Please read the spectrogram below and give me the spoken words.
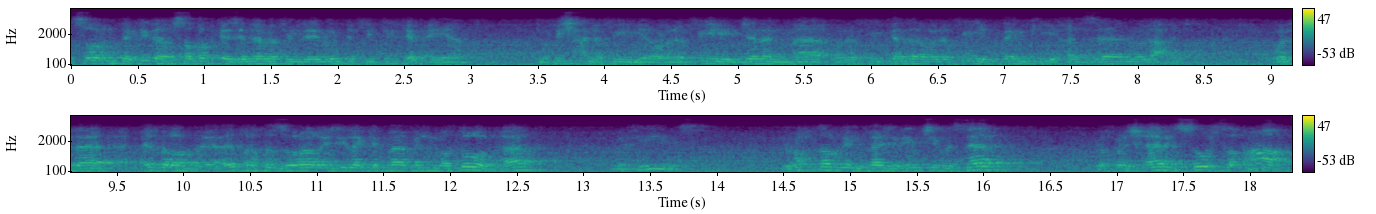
تصور انت كده صابتك جنابة في الليل وانت في تلك الأيام. مفيش حنفية ولا في جالون ماء ولا في كذا ولا في تنكي خزان ولا حاجة. ولا اضرب اضغط الزرار يجي لك الماء بالمطور ها؟ مفيش يروح ضرب الفجر يمشي مسافة يخرج خارج سور صنعاء.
